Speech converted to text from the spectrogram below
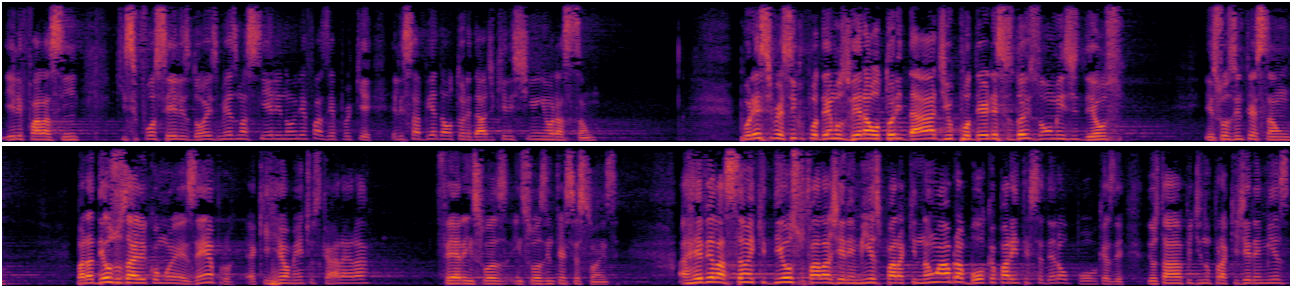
E ele fala assim: que se fosse eles dois, mesmo assim ele não iria fazer, porque ele sabia da autoridade que eles tinham em oração. Por esse versículo podemos ver a autoridade e o poder desses dois homens de Deus e suas intenções. Para Deus usar ele como exemplo, é que realmente os caras eram fera em suas, em suas intercessões. A revelação é que Deus fala a Jeremias para que não abra a boca para interceder ao povo. Quer dizer, Deus estava pedindo para que Jeremias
